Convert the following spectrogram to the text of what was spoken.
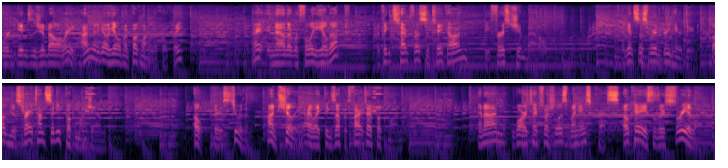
we're getting to the gym battle already. I'm going to go heal up my Pokemon real quickly. Alright, and now that we're fully healed up, I think it's time for us to take on the first gym battle. Against this weird green hair dude. Welcome to Striaton City Pokemon Gym. Oh, there's two of them. I'm Chili. I light things up with Fire-type Pokemon. And I'm Water-type Specialist. My name is Cress. Okay, so there's three of them.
